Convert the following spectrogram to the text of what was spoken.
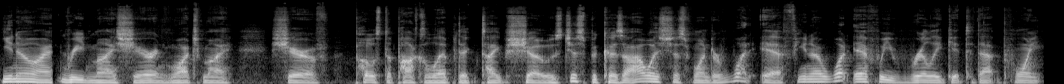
You know, I read my share and watch my share of post apocalyptic type shows just because I always just wonder what if, you know, what if we really get to that point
